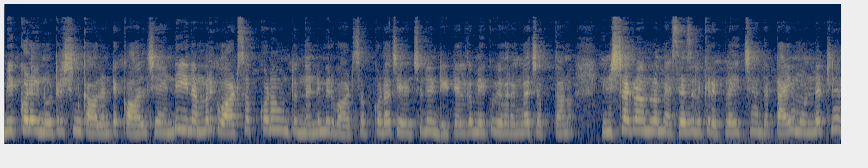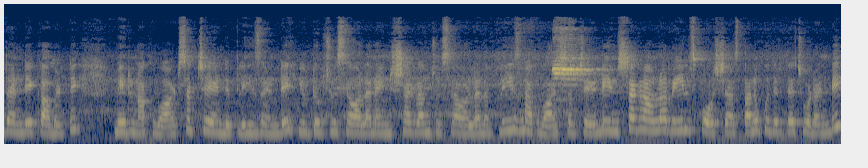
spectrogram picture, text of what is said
మీకు కూడా ఈ న్యూట్రిషన్ కావాలంటే కాల్ చేయండి. ఈ నెంబర్కి వాట్సాప్ కూడా ఉంటుందండి. మీరు వాట్సాప్ కూడా చేయొచ్చు. నేను డీటెయిల్గా మీకు వివరంగా చెప్తాను. ఇన్స్టాగ్రామ్లో మెసేజ్లకి రిప్లై ఇచ్చేంత టైం ఉండట్లేదండి. కాబట్టి మీరు నాకు వాట్సాప్ చేయండి ప్లీజ్ అండి. యూట్యూబ్ చూసే వాళ్ళైనా ఇన్స్టాగ్రామ్ చూసే వాళ్ళైనా ప్లీజ్ నాకు వాట్సాప్ చేయండి. ఇన్స్టాగ్రామ్లో రీల్స్ పోస్ట్ చేస్తాను. కుదిరితే చూడండి.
